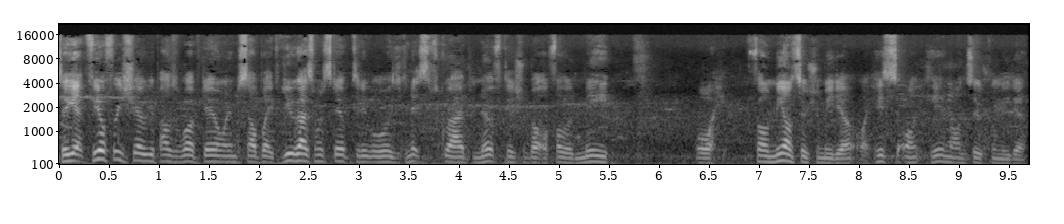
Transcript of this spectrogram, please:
So yeah, feel free to share with your pals as well if they don't want to miss out. But if you guys want to stay up to date with all, you can hit subscribe, notification bell, or follow me, or follow me on social media, or his on him on social media.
